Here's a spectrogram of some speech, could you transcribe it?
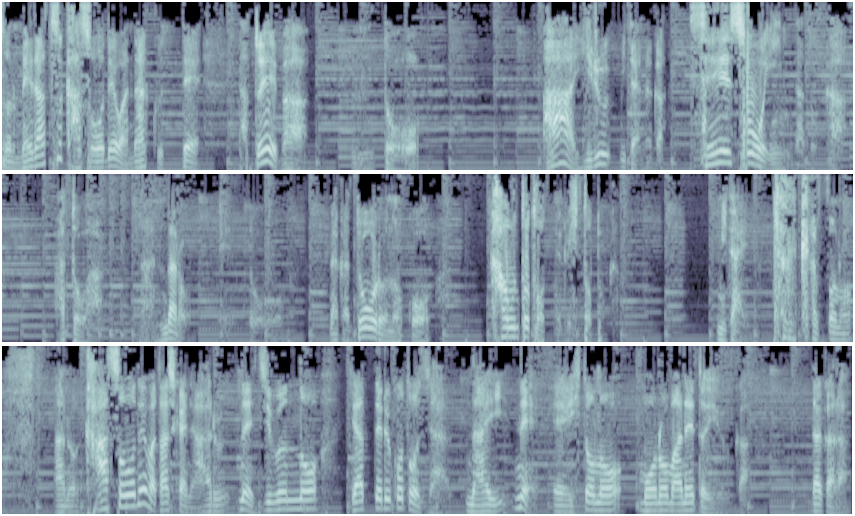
その目立つ仮想ではなくって、例えば、うんと、ああ、いる、みたいな、なんか、清掃員だとか、あとは、なんだろう、えっ、と、なんか道路のこう、カウント取ってる人とか、みたいな。なんかその、あの、仮想では確かにある。ね、自分のやってることじゃないね、えー、人のモノマネというか、だから、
